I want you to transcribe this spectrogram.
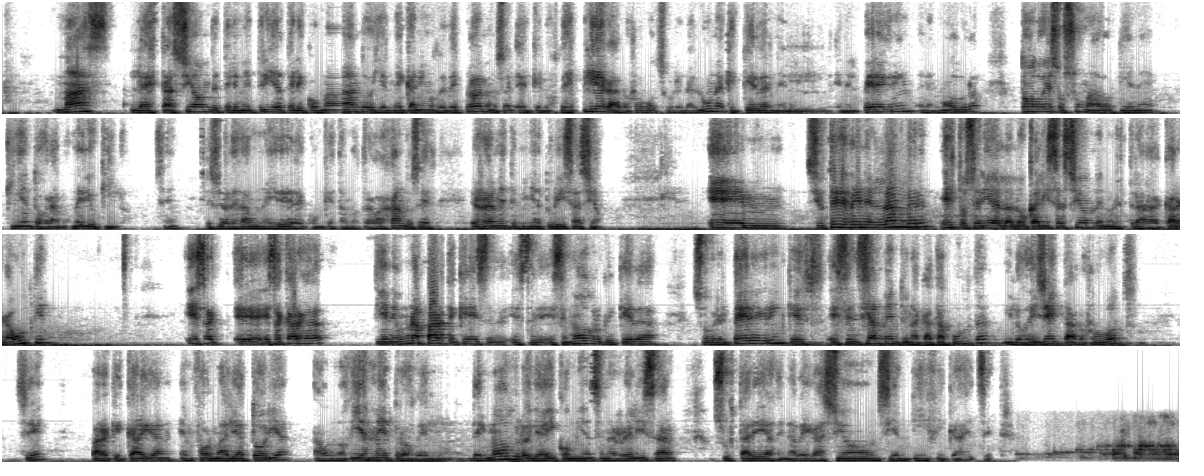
más la estación de telemetría, telecomando y el mecanismo de deployment, el que los despliega a los robots sobre la Luna, que queda en el, en el Peregrine, en el módulo, todo eso sumado tiene 500 gramos, medio kilo. Eso ya les da una idea de con qué estamos trabajando, o sea, es, realmente miniaturización. Em, si ustedes ven el lander, esto sería la localización de nuestra carga útil. Esa, eh, esa carga tiene una parte que es ese módulo que queda sobre el Peregrine, que es esencialmente una catapulta, y los eyecta a los robots, ¿sí? para que caigan en forma aleatoria a unos 10 metros del, del, módulo y de ahí comiencen a realizar sus tareas de navegación, científicas, etc.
